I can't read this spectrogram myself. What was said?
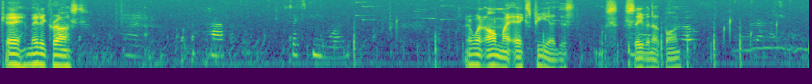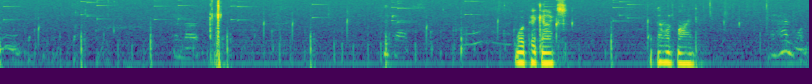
Okay, made it across. And uh, half of the 16 wood. I want all my XP I just was saving up on. Oh, Well, very nice. And the pickaxe. What pickaxe? That one's mine. I had one.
